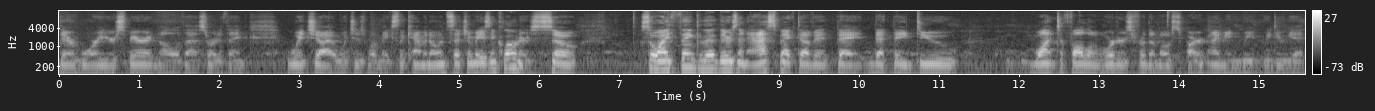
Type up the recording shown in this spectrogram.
their warrior spirit and all of that sort of thing, which uh, which is what makes the Kaminoans such amazing cloners. So so I think that there's an aspect of it that that they do want to follow orders for the most part. I mean, we, we do get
